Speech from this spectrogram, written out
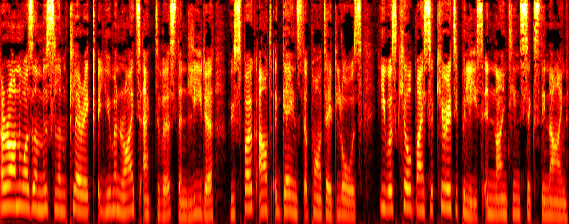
Haron was a Muslim cleric, human rights activist, and leader who spoke out against apartheid laws. He was killed by security police in 1969.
